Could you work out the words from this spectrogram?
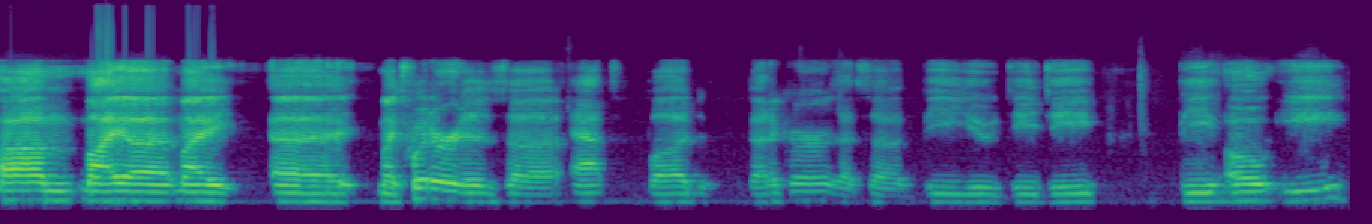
Um, my uh, my uh, my Twitter is uh, at Budd Boetticher. That's uh, B U D D B O E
